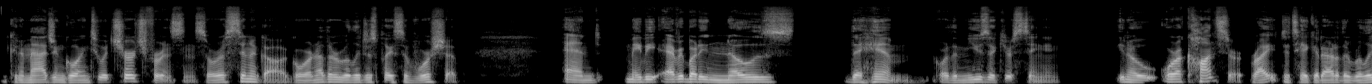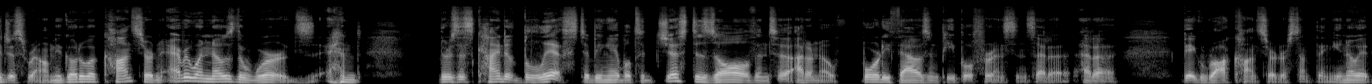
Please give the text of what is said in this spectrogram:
You can imagine going to a church, for instance, or a synagogue or another religious place of worship and maybe everybody knows the hymn or the music you're singing, you know, or a concert, right? To take it out of the religious realm. You go to a concert and everyone knows the words and there's this kind of bliss to being able to just dissolve into, I don't know, 40,000 people, for instance, at a, at a big rock concert or something. You know, it,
